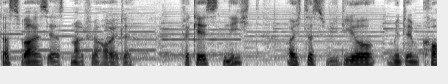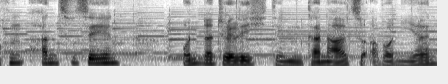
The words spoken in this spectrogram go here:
Das war es erstmal für heute. Vergesst nicht, euch das Video mit dem Kochen anzusehen und natürlich den Kanal zu abonnieren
